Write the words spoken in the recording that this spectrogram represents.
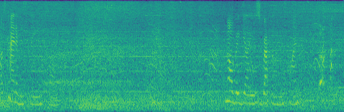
That's kind of his thing, so. No big deal, you just wreck him this time.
